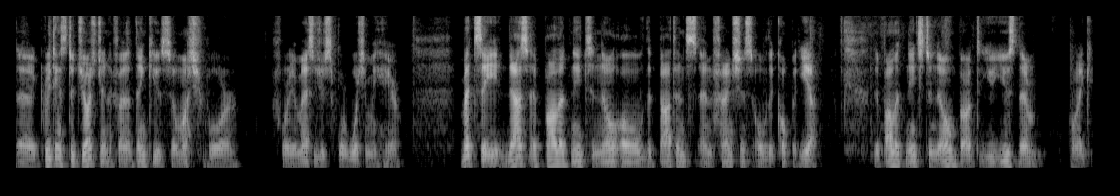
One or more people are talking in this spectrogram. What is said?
Uh, greetings to Josh, Jennifer. Thank you so much for for your messages for watching me here. Betsy, does a pilot need to know all of the buttons and functions of the cockpit? Yeah, the pilot needs to know, but you use them like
